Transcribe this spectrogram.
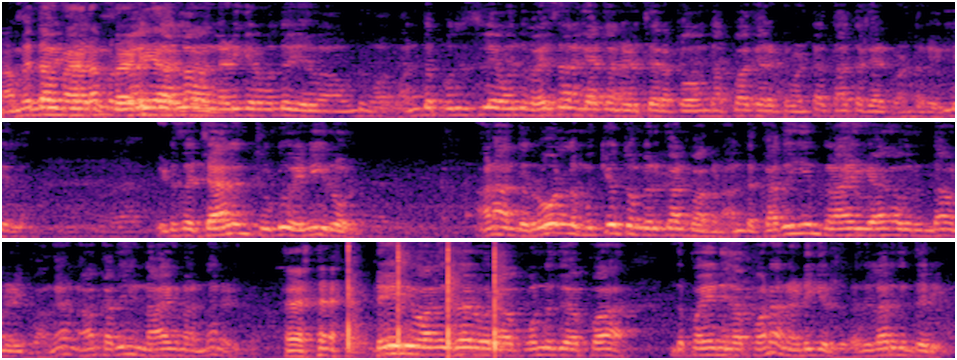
நமிதா மேடம் ரெடியாக எல்லாம் இருக்காங்க. வந்து நடிக்கிற வந்து வந்து வந்த புதுசுலேயே வந்து வயசான கேரக்டர் நடிச்சார். அப்போ வந்து அப்பா கேரக்டர் வந்துட்டா தாத்தா கேரக்டர் வந்துட்டார். இல்லை இல்லை. It is a challenge to do any role ஆனால் அந்த ரோலில் முக்கியத்துவம் இருக்கான்னு பார்க்கணும். அந்த கதையின் நாயகியாக அவர் இருந்தால் நடிப்பாங்க. நான் கதையின் நாயகனாக தான் நடிப்பேன். டெய்லி வாங்க சார் ஒரு பொண்ணுக்கு அப்பா இந்த பையனுக்கு அப்பா நான் நடிக்கிறது. அது எல்லாருக்கும் தெரியும்.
